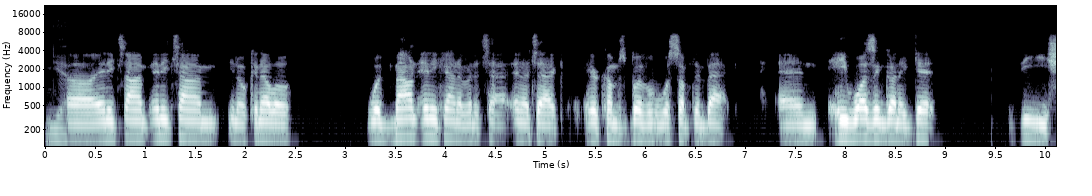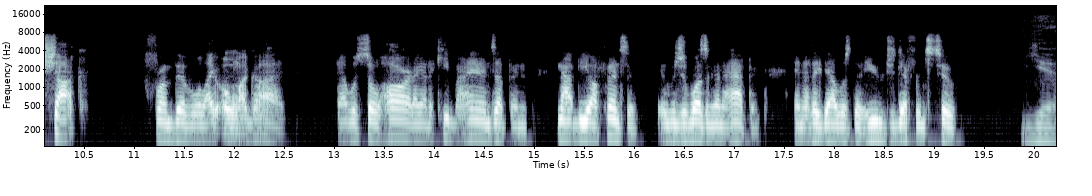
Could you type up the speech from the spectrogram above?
Yeah. Uh, anytime, anytime you know Canelo would mount any kind of an attack, an attack, here comes Bivol with something back, and he wasn't gonna get the shock from Bivol, like, oh my god, that was so hard. I got to keep my hands up and not be offensive. It just wasn't gonna happen, and I think that was the huge difference too. Yeah,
